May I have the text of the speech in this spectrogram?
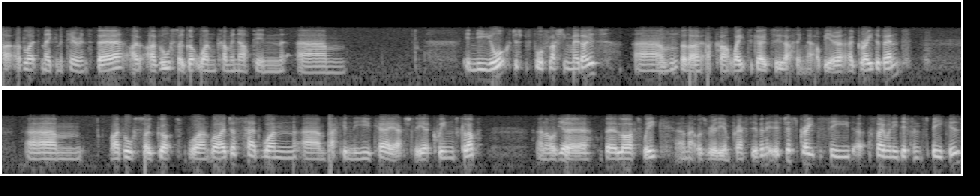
I'd like to make an appearance there. I, have also got one coming up in um, in New York just before Flushing Meadows um, mm-hmm. that I, I, can't wait to go to. I think that'll be a, a great event. Um, I've also got one. Well, I just had one um, back in the UK actually at Queen's Club, and I was yes. there there last week, and that was really impressive. And it's just great to see uh, so many different speakers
